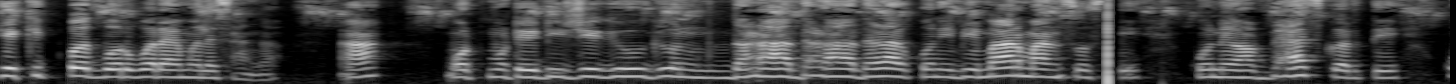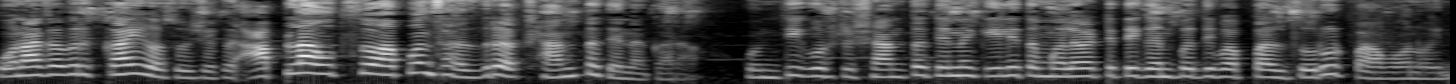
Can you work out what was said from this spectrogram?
हे कितपत बरोबर आहे मला सांगा. आ? मोठमोठे डीजे घेऊ घेऊन धडा धडा धडा कोणी बिमार माणसं असते कोणी अभ्यास करते कोणाचा तरी काही असू शकते आपला उत्सव आपण साजरा शांततेनं करा कोणती गोष्ट शांततेनं केली तर मला वाटते ते गणपती बाप्पाला जरूर पावन होईल.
